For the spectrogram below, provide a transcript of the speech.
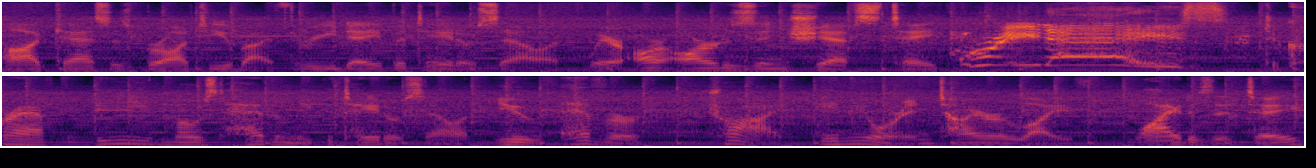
Podcast is brought to you by Three Day Potato Salad, where our artisan chefs take Three days! to craft the most heavenly potato salad you've ever tried in your entire life. Why does it take?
